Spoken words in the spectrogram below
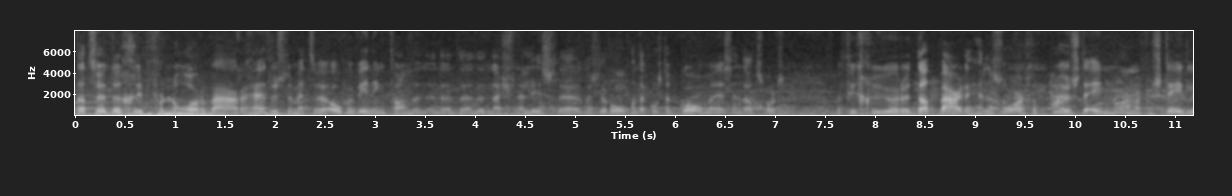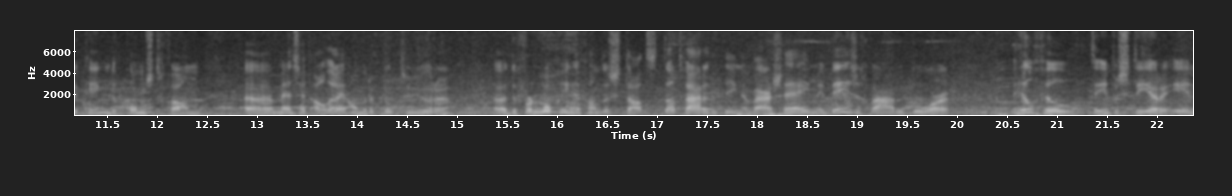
Dat ze de grip verloren waren. Hè? Dus met de overwinning van de, de, de nationalisten, dus de rol van da Costa Gomez en dat soort figuren, dat baarde hen zorgen. Plus de enorme verstedelijking, de komst van uh, mensen uit allerlei andere culturen, de verlokkingen van de stad. Dat waren de dingen waar zij mee bezig waren door heel veel te investeren in,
